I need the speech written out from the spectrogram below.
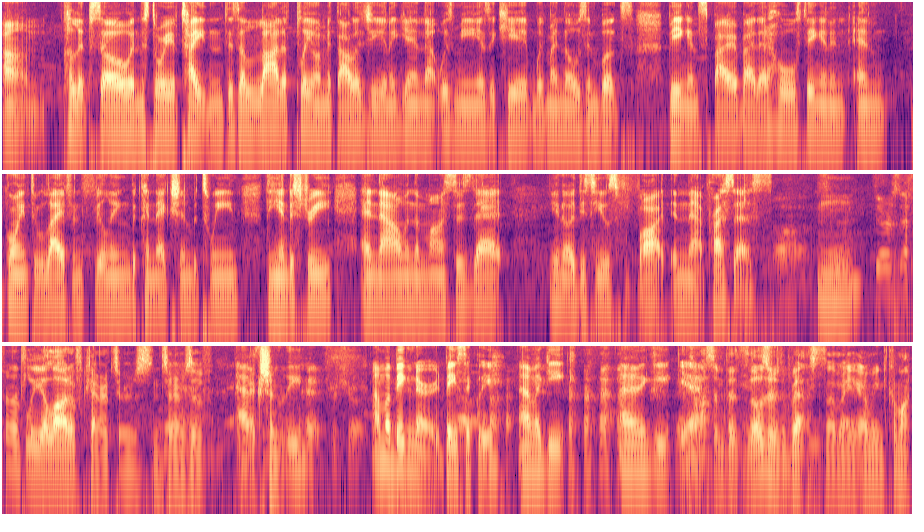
um, Calypso and the story of Titans. There's a lot of play on mythology, and again, that was me as a kid with my nose in books, being inspired by that whole thing, and and going through life and feeling the connection between the industry and now and the monsters that you know Odysseus fought in that process. Mm-hmm. There's definitely a lot of characters in terms of connection. Absolutely. I'm a big nerd, basically. I'm a geek. I'm a geek. That's Yeah. awesome. Th- those are the best. I mean, I mean, come on.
